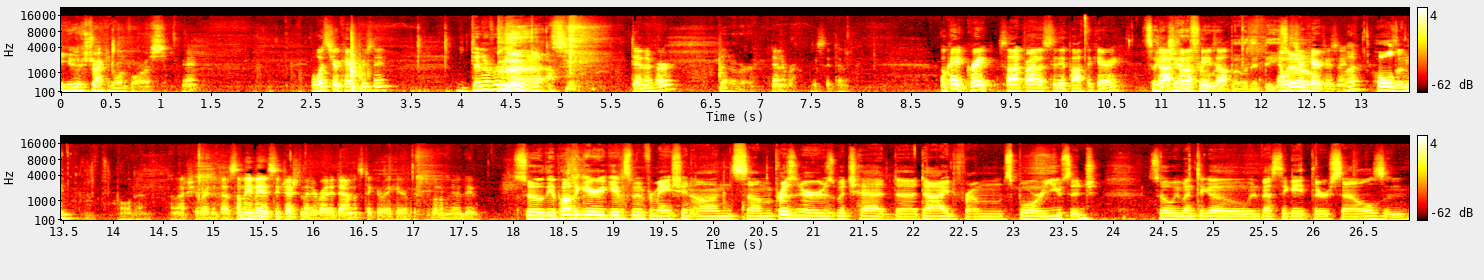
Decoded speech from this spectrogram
He extracted one for us. Yeah. What's your character's name? Denver Lucas. Denver. Denver. Denver. Just say Denver. Okay, great. So that brought us to the apothecary. It's like Josh, what else Jennifer can you tell? but with a D. And what's your So- character's name? What? Holden. Hold on. I'm actually writing it down. Somebody made a suggestion that I write it down and stick it right here, which is what I'm going to do. So the apothecary gave some information on some prisoners which had uh, died from spore usage. So we went to go investigate their cells and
